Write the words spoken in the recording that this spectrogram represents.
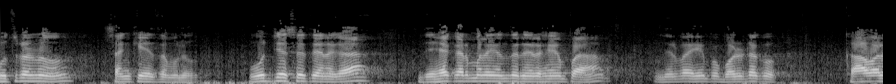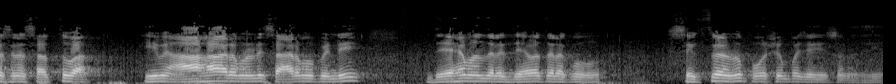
పుత్రులను సంకేతములు. ఊర్జస్వతి అనగా దేహకర్మల ఎందు నిర్వహింప నిర్వహింపబడుటకు కావలసిన సత్తువ. ఈమె ఆహారం నుండి సారము పిండి దేహమందలి దేవతలకు శక్తులను పోషింపజేస్తున్నది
